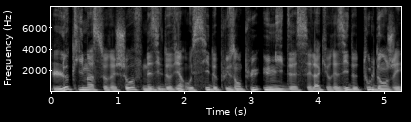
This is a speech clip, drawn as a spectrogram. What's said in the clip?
Le climat se réchauffe, mais il devient aussi de plus en plus humide. C'est là que réside tout le danger.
